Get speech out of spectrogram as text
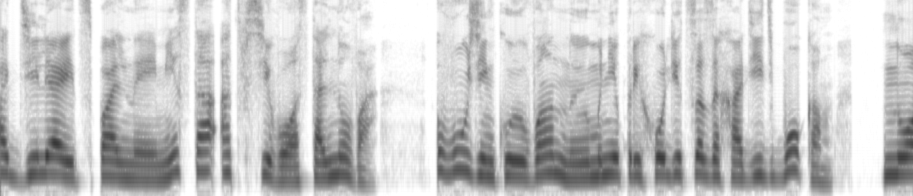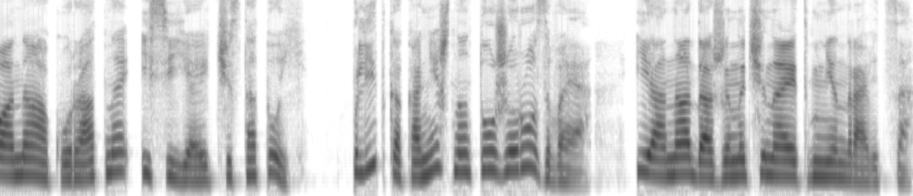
отделяет спальное место от всего остального – в узенькую ванную мне приходится заходить боком, но она аккуратна и сияет чистотой. Плитка, конечно, тоже розовая, и она даже начинает мне нравиться.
